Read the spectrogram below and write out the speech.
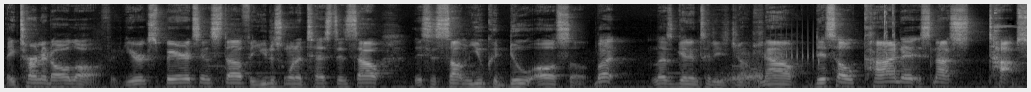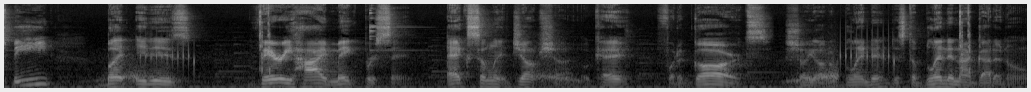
they turn it all off. If you're experiencing stuff and you just want to test this out, this is something you could do also. But let's get into these jumps. Now, this whole kind of, it's not top speed, but it is very high make percent. Excellent jump shot, okay? For the guards show y'all the blending. This the blending I got it on.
